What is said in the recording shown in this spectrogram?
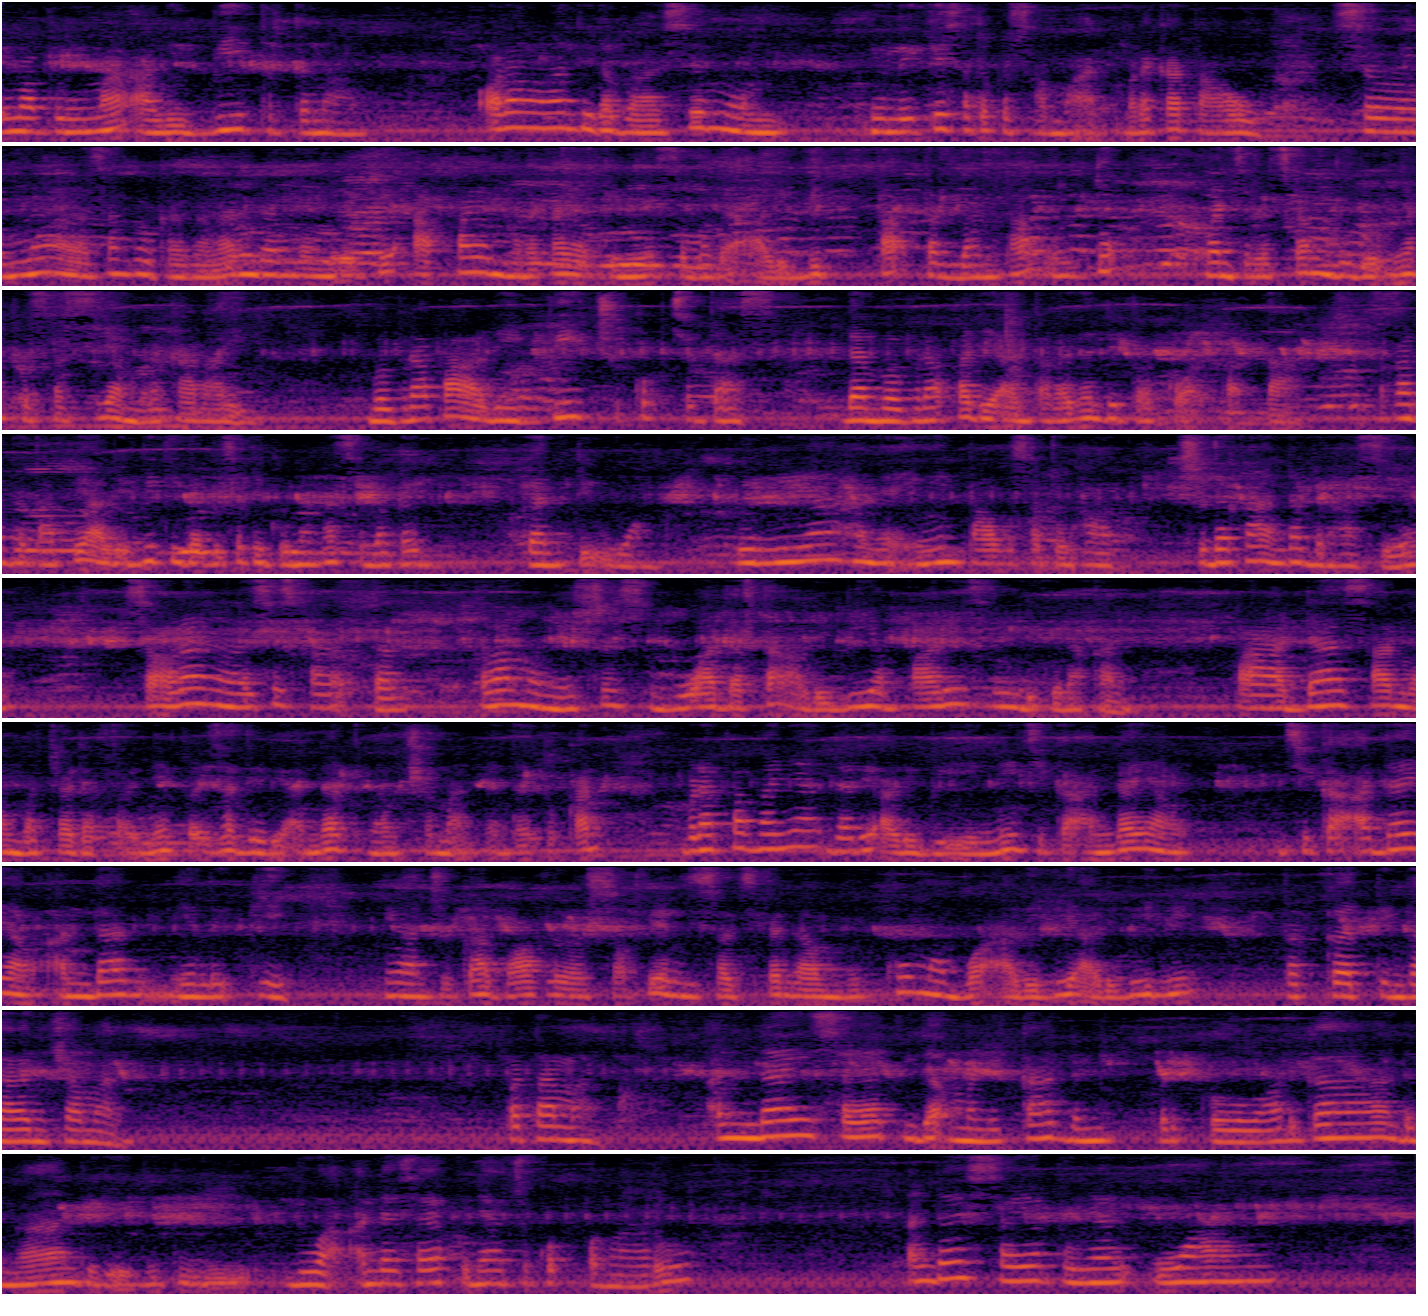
55 alibi terkenal. Orang-orang tidak berhasil memiliki satu kesamaan. Mereka tahu semua alasan kegagalan dan memiliki apa yang mereka yakini sebagai alibi tak terbantah untuk menjelaskan buruknya prestasi yang mereka raih. Beberapa alibi cukup cerdas, dan beberapa di antaranya diperkuat fakta. Akan tetapi alibi tidak bisa digunakan sebagai ganti uang. Dunia hanya ingin tahu satu hal, sudahkah Anda berhasil? Seorang analisis karakter telah menyusun sebuah daftar alibi yang paling sering digunakan. Pada saat membaca daftar ini, periksa diri Anda dengan cermat dan tentukan berapa banyak dari alibi ini jika Anda yang jika ada yang Anda miliki Ingat juga bahwa filosofi yang disajikan dalam buku membuat alibi-alibi ini ketinggalan zaman. Pertama, andai saya tidak menikah dan berkeluarga dengan diri diri dua, andai saya punya cukup pengaruh, andai saya punya uang,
